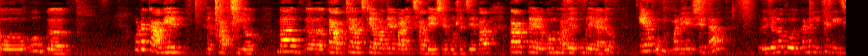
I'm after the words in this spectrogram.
ও ওটা কাগে খাচ্ছিল বা কাকটা আজকে আমাদের বাড়ির ছাদে এসে বসেছে বা কাকটা এরকম ভাবে উড়ে গেল। এরকম মানে সেটা ওই জন্য ওখানে লিখে দিয়েছি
